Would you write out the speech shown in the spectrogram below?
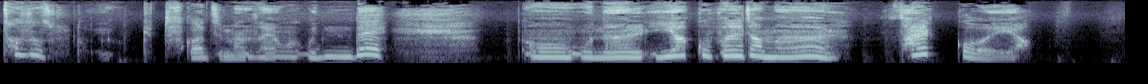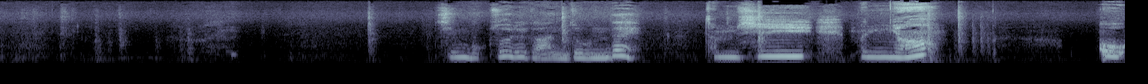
천사점토 이렇게 두 가지만 사용하고 있는데 어, 오늘 이하코 팔점을 살 거예요. 지금 목소리가 안 좋은데 잠시만요. 어,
